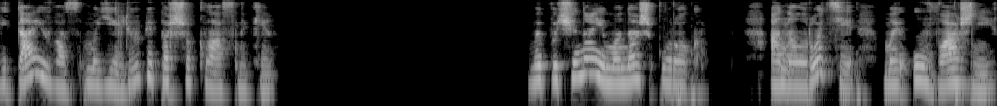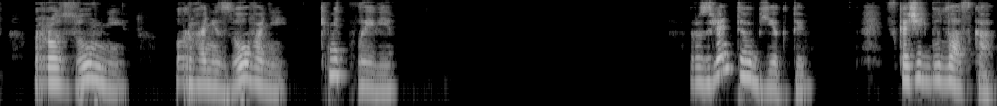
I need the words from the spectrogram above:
Вітаю вас, мої любі першокласники! Ми починаємо наш урок, а на уроці ми уважні, розумні, організовані, кмітливі. Розгляньте об'єкти. Скажіть, будь ласка,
